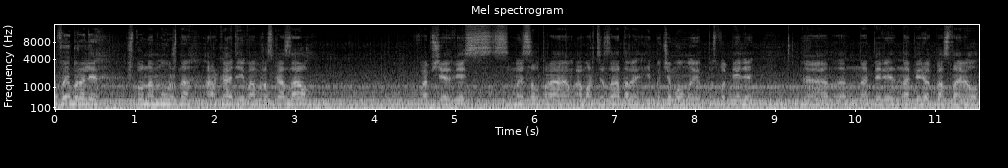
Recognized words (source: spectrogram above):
выбрали, что нам нужно. Аркадий вам рассказал вообще весь смысл про амортизаторы и почему мы поступили э, наперед, поставил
